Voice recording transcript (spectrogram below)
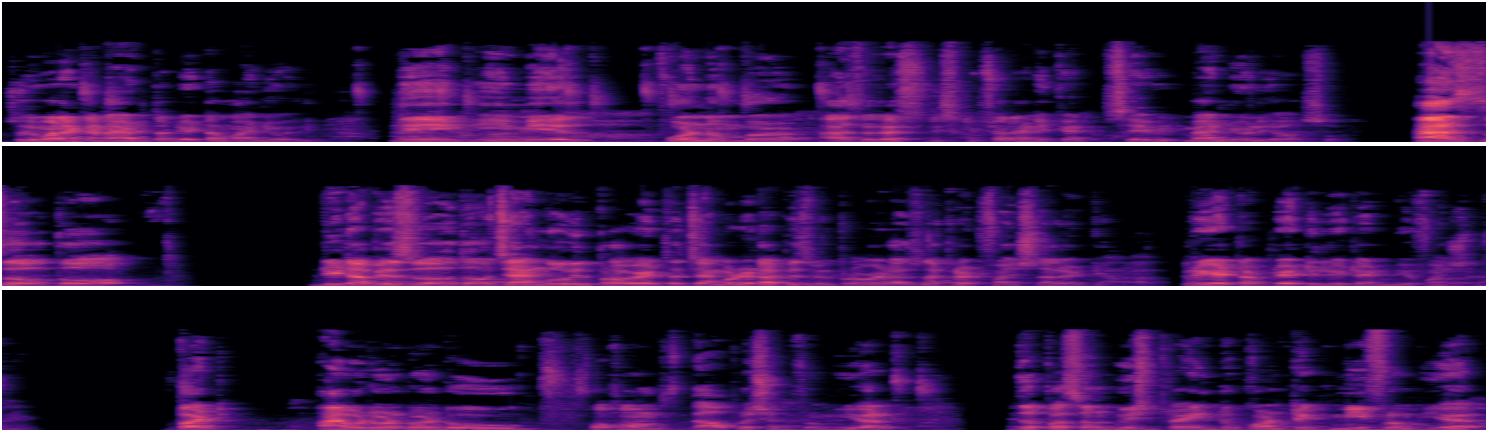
So even i can add the data manually. Name email phone number as well as description and i can save it manually also. As uh, the database uh, the django will provide the django database will provide us the CRUD functionality create update delete and view functionality but i don't want to perform the operation from here. The person who is trying to contact me from here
